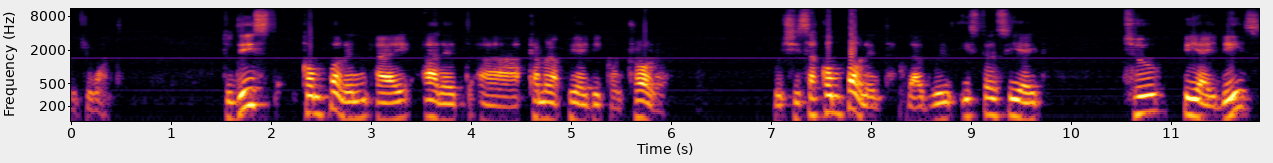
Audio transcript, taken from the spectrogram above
if you want. To this component, I added a camera PID controller, which is a component that will instantiate two PIDs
